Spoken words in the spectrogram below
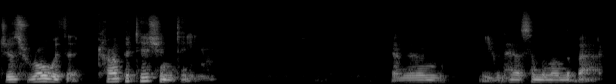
just roll with it, competition team. And then even has something on the back.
